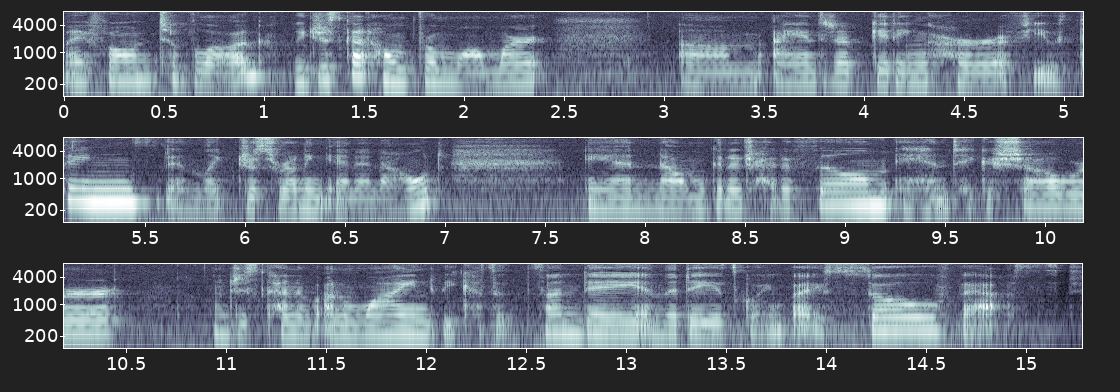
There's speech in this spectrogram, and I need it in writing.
my phone to vlog. We just got home from Walmart. Um, I ended up getting her a few things and like just running in and out and now I'm to try to film and take a shower and just kind of unwind because it's Sunday and the day is going by so fast.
